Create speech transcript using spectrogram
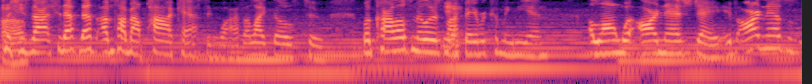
But Uh-huh. she's not. She that's that's. I'm talking about podcasting wise. I like those too. But Carlos Miller is my favorite comedian, along with Arnez J. If Arnez was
